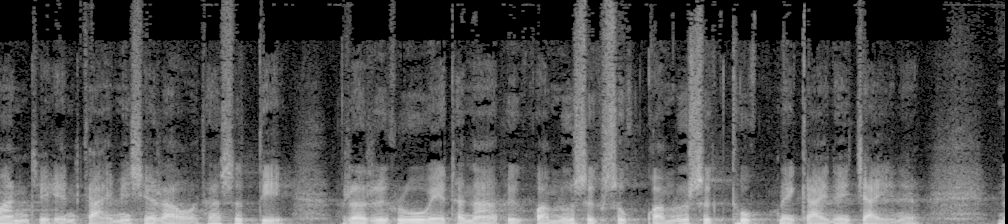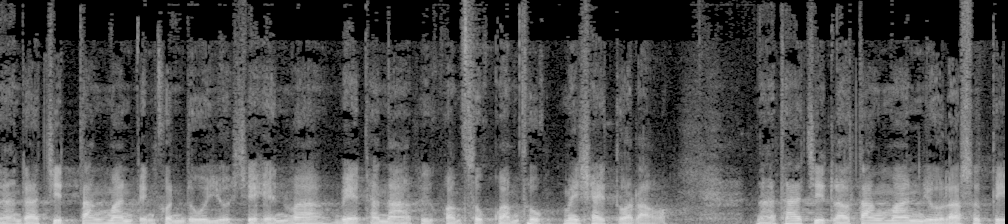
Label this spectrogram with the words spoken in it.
มั่นจะเห็นกายไม่ใช่เรา ถ้าสติระลึกรู้เวทนาคือความรู้สึกสุข ความรู้สึกทุกข์ในกายในใจเนี่ย นะถ้าจิตตั้งมั่นเป็นคนดูอยู่ จะเห็นว่าเวทนาคือความสุขความทุกข์ไม่ใช่ตัวเรานะถ้าจิตเราตั้งมั่นอยู่แล้วสติ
